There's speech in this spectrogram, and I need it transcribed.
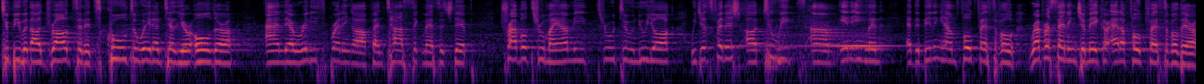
to be without drugs and it's cool to wait until you're older. And they're really spreading a fantastic message. They've traveled through Miami, through to New York. We just finished our two weeks um, in England at the Billingham Folk Festival, representing Jamaica at a folk festival there.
